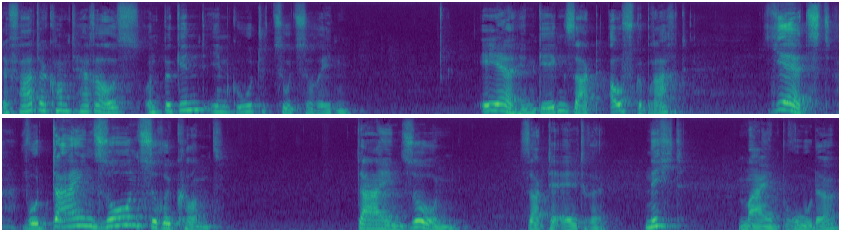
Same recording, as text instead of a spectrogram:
Der Vater kommt heraus und beginnt ihm gut zuzureden. Er hingegen sagt aufgebracht, Jetzt, wo dein Sohn zurückkommt. Dein Sohn, sagt der Ältere, nicht mein Bruder.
